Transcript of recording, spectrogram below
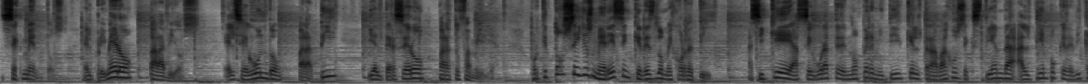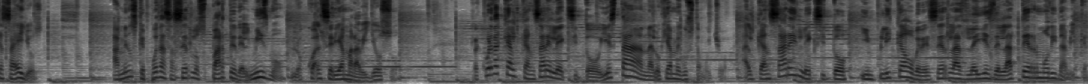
segmentos. El primero para Dios, el segundo para ti y el tercero para tu familia. Porque todos ellos merecen que des lo mejor de ti. Así que asegúrate de no permitir que el trabajo se extienda al tiempo que dedicas a ellos. A menos que puedas hacerlos parte del mismo, lo cual sería maravilloso. Recuerda que alcanzar el éxito, y esta analogía me gusta mucho, alcanzar el éxito implica obedecer las leyes de la termodinámica.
